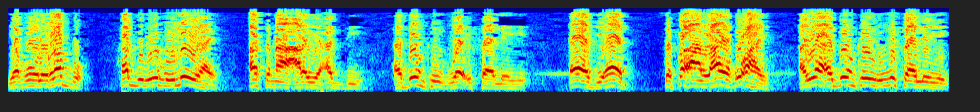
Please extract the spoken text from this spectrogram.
yaquulu rabbu rabbigu wuxuu leeyahay asnaa calaya cabdii addoonkaygu waa ifaaleeyey. Aad yo aad sifo aan laayiq u ahay ayaa addoonkaygu ugu faaleeyey.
